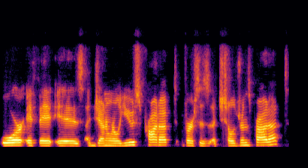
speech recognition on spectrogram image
or if it is a general use product versus a children's product.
